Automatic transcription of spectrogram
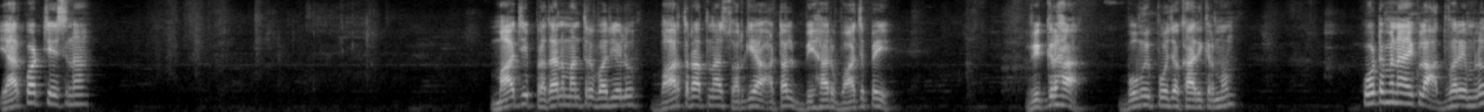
ఏర్పాటు చేసిన మాజీ ప్రధానమంత్రి వర్యులు భారతరత్న స్వర్గీయ అటల్ బిహార్ వాజ్పేయి విగ్రహ భూమి పూజ కార్యక్రమం కూటమి నాయకుల ఆధ్వర్యంలో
